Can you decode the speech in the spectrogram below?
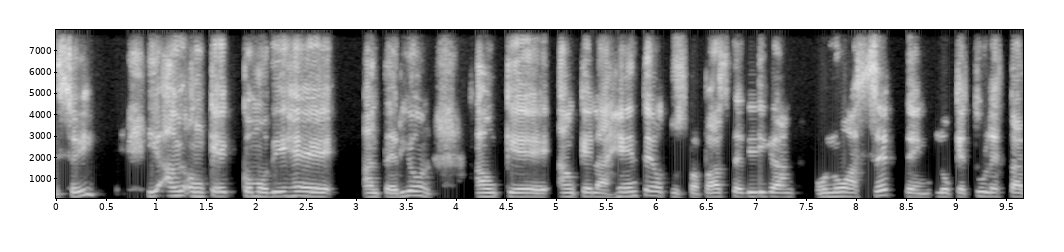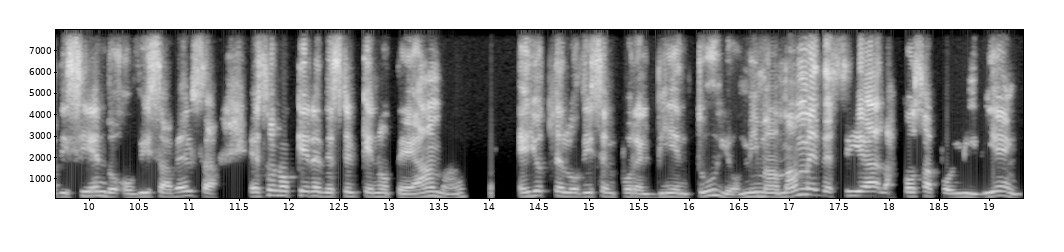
sí. Y aunque, como dije anterior, aunque, aunque la gente o tus papás te digan, o no acepten lo que tú le estás diciendo o viceversa, eso no quiere decir que no te aman. Ellos te lo dicen por el bien tuyo. Mi mamá me decía las cosas por mi bien.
